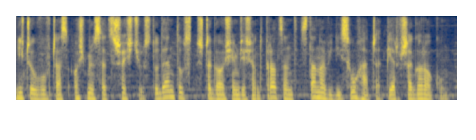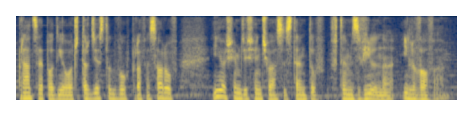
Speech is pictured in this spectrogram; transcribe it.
liczył wówczas 806 studentów, z czego 80% stanowili słuchacze pierwszego roku. Pracę podjęło 42 profesorów i 80 asystentów, w tym z Wilna i Lwowa.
